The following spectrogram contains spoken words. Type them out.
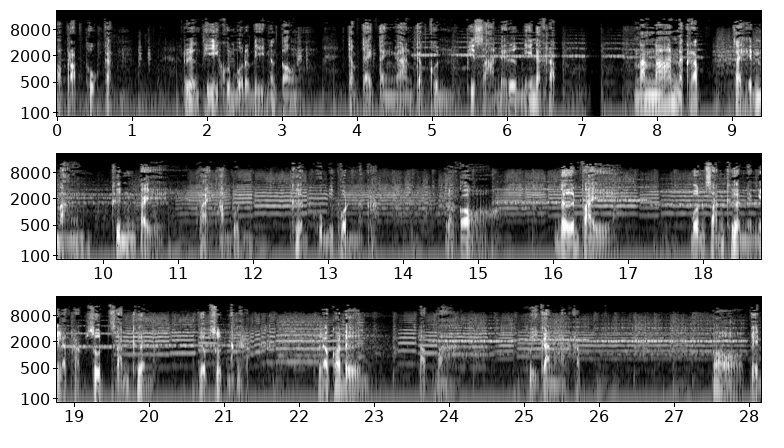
มาปรับทุกข์กัน เรื่องที่คุณบุรดีนั้นต้องจำใจแต่งงานกับคุณพิสารในเรื่องนี้นะครับ นานๆนนะครับ จะเห็นหนังขึ้นไปถ่ายทำบนเขื่อนภูมิพลนะครับ แล้วก็เดินไปบนสันเขื่อนอย่างนี้แหละครับ สุดสันเขื่อนเกือบสุดนะครับ แล้วก็เดินกลับมาคุยกันนะครับ ก็เป็น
